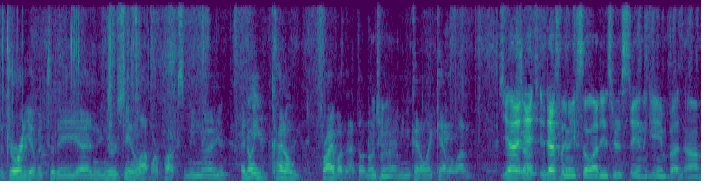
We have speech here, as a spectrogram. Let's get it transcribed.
majority of it today, uh, and you're seeing a lot more pucks. I mean, uh, you, I know you kind of thrive on that, though, don't you? I mean, you kind of like having a lot of Yeah, it, it definitely makes it a lot easier to stay in the game. But um,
